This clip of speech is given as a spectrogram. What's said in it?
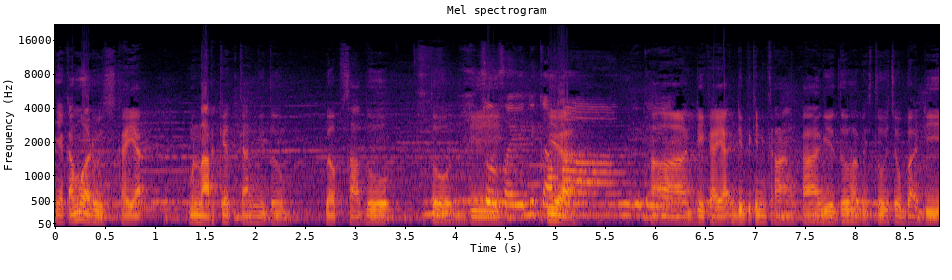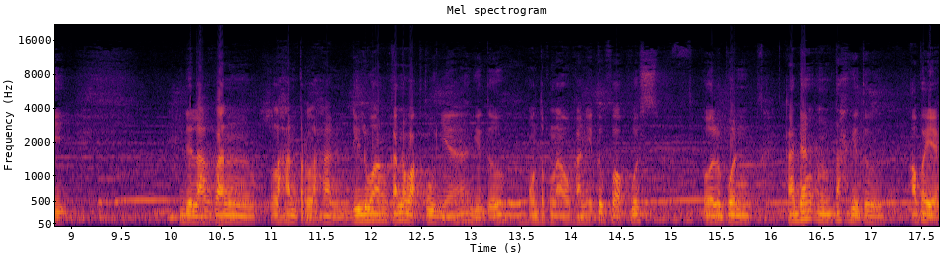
ya kamu harus kayak menargetkan gitu. Bab satu tuh di Selesai di kapan iya, gitu ya. ah, di kayak dibikin kerangka gitu. Habis itu coba di dilakukan lahan perlahan diluangkan waktunya gitu Mm-hmm. untuk melakukan itu fokus. Walaupun kadang entah gitu apa ya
